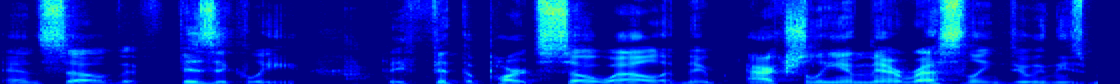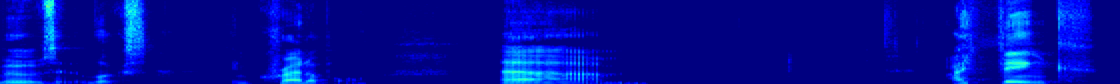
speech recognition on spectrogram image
And so that physically they fit the part so well and they're actually in there wrestling doing these moves and it looks incredible. Um I think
